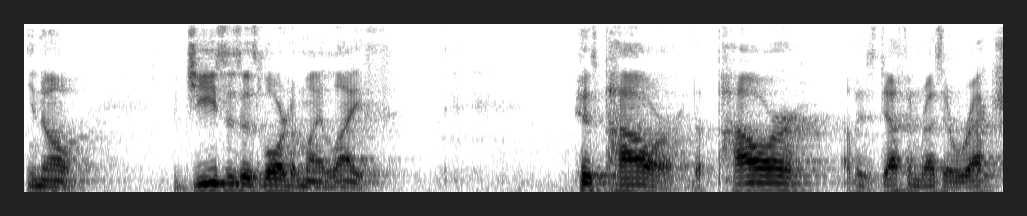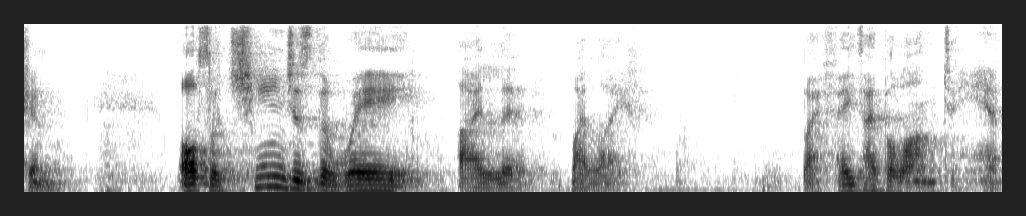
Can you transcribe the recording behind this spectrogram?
You know, Jesus is Lord of my life. His power, the power of his death and resurrection, also changes the way I live my life. By faith, I belong to him.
